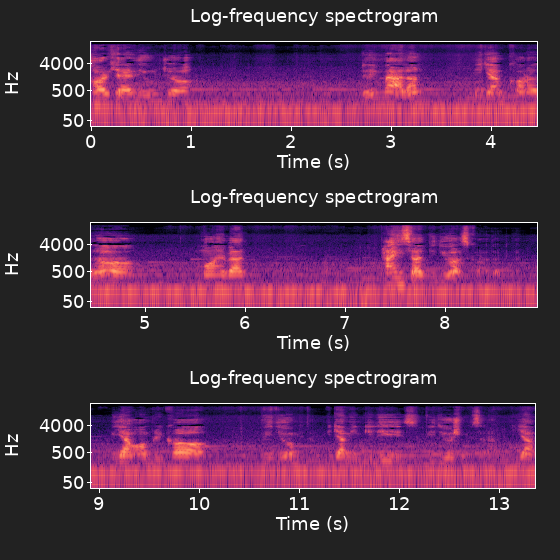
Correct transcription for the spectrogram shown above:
کار کردی اونجا. ببین من الان میگم کانادا ماه بعد 5 ساعت ویدیو از کانادا میدم میگم آمریکا ویدیو میدم. میگم انگلیس ویدیوش می‌ذارم. میگم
